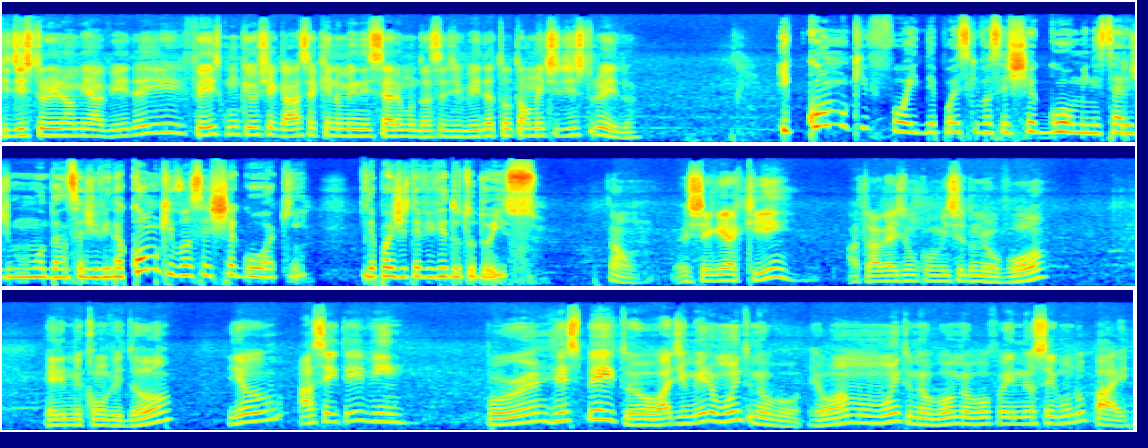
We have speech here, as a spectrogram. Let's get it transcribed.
que destruíram a minha vida e fez com que eu chegasse aqui no Ministério Mudança de Vida totalmente destruído. E como que foi depois que você chegou ao Ministério de Mudança de Vida? Como que você chegou aqui, depois de ter vivido tudo isso? Então, eu cheguei aqui através de um convite do meu avô. Ele me convidou e eu aceitei vir por respeito. Eu admiro muito meu avô. Eu amo muito meu avô. Meu avô foi meu segundo pai.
